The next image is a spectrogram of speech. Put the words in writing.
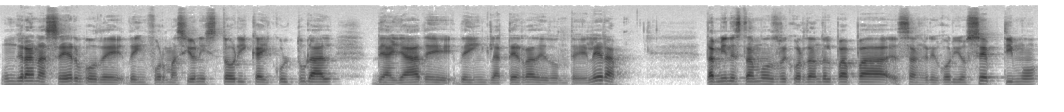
un gran acervo de, información histórica y cultural de allá de, de Inglaterra, de donde él era. También estamos recordando al Papa San Gregorio VII,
